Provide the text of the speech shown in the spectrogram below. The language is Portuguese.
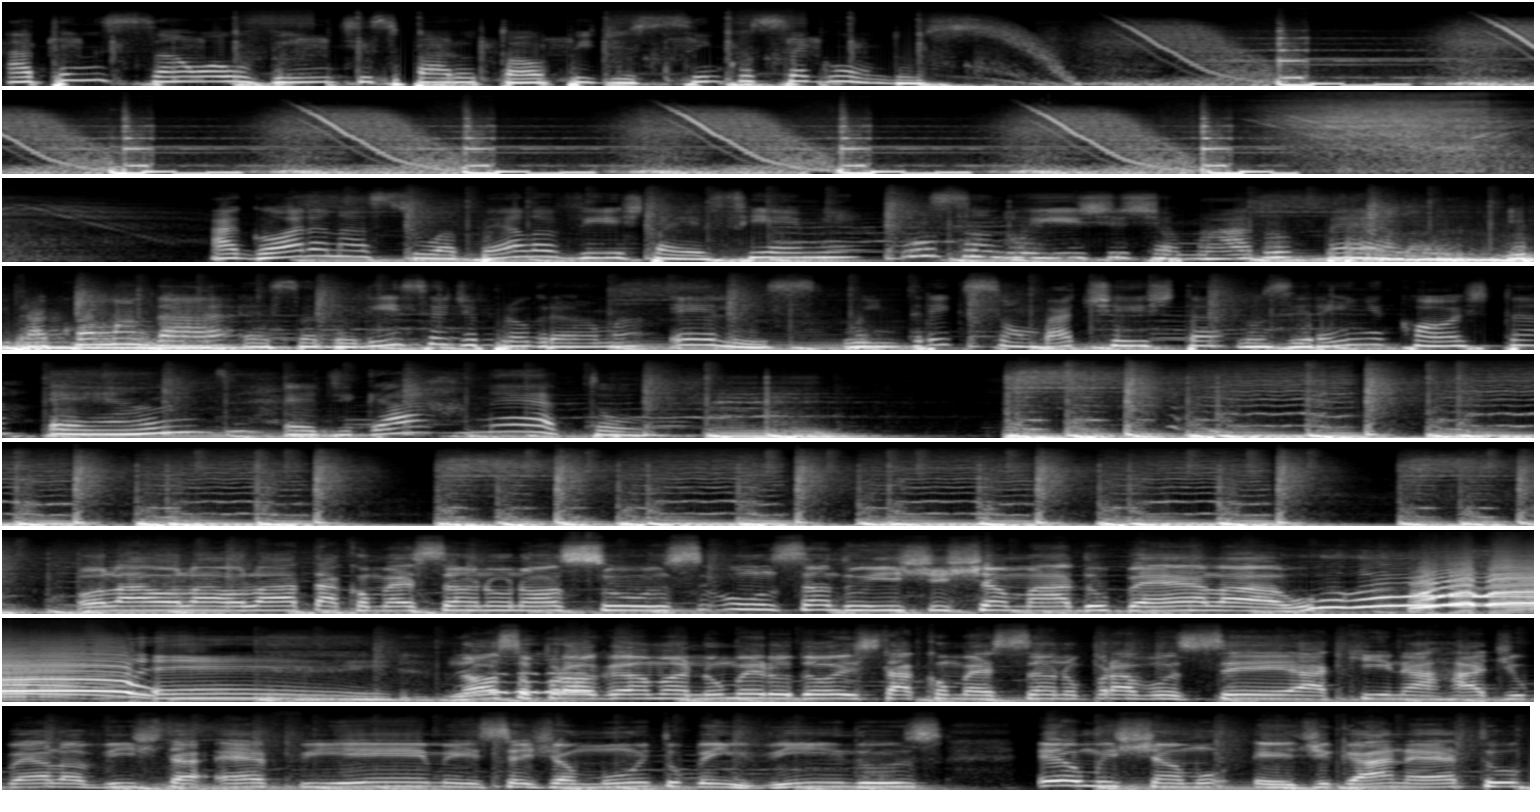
Atenção, ouvintes, para o top de 5 segundos. Agora na sua Bela Vista FM, um sanduíche chamado Bela. E para comandar essa delícia de programa, eles, o Indrixon Batista, Luzirene Costa e Edgar Neto. Olá, olá, olá, tá começando o nosso um sanduíche chamado Bela. Uhul! Ei. Nosso programa número 2 está começando para você aqui na Rádio Bela Vista FM. Sejam muito bem-vindos. Eu me chamo Edgar Neto.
